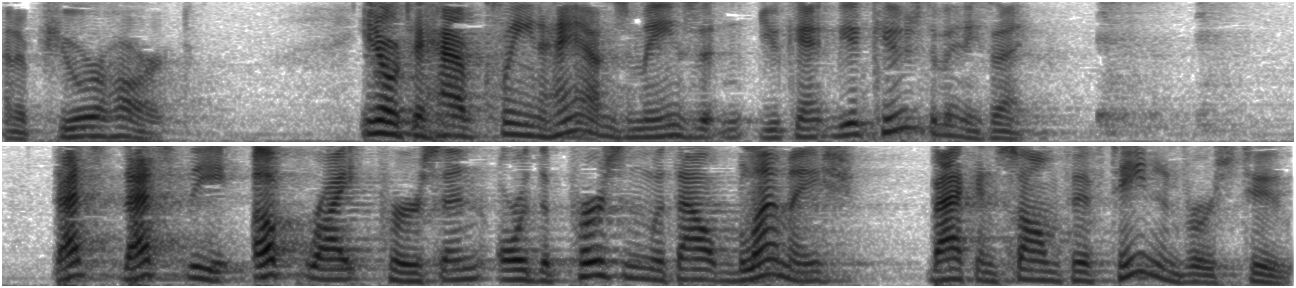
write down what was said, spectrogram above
and a pure heart. You know, to have clean hands means that you can't be accused of anything. That's, that's the upright person or the person without blemish back in Psalm 15 and verse 2.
